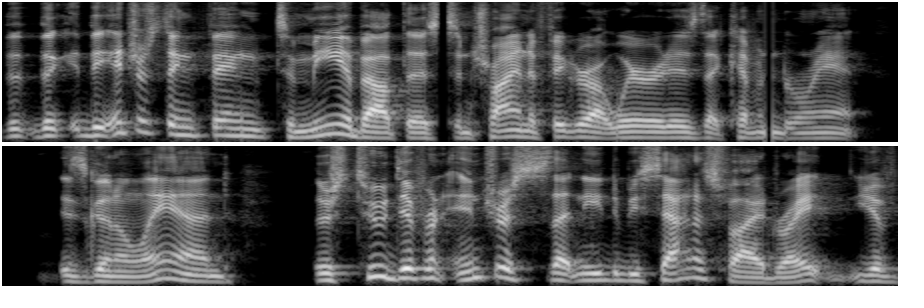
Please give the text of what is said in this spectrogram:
the, the the interesting thing to me about this and trying to figure out where it is that Kevin Durant is going to land, there's two different interests that need to be satisfied, right? You have,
